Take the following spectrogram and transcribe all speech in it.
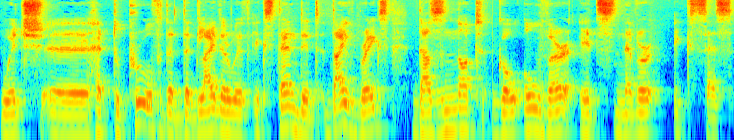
which uh, had to prove that the glider with extended dive brakes does not go over its never exceed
